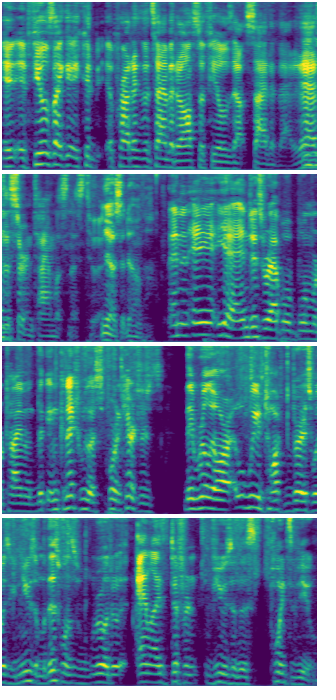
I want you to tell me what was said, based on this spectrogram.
it, it feels like it could be a product of the time, but it also feels outside of that. It has Mm-hmm. a certain timelessness to it. Yes, it does. and, and yeah, and just to wrap up one more time, the, in connection with our supporting characters, they really are. We've talked various ways you can use them, but this one's really to analyze different views of this points of view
